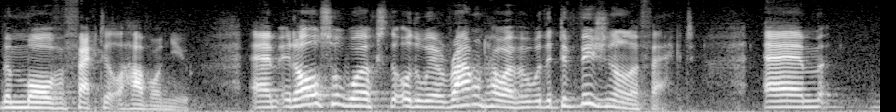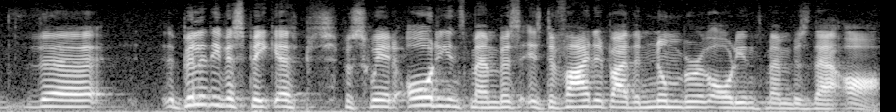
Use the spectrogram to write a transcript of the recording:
the more of effect it'll have on you. Um, it also works the other way around, however, with a divisional effect. Um, the ability of a speaker to persuade audience members is divided by the number of audience members there are.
